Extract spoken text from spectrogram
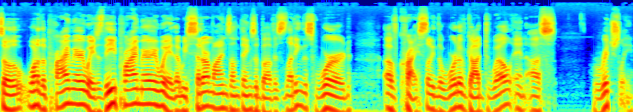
So, one of the primary ways, the primary way that we set our minds on things above is letting this word of Christ, letting the word of God dwell in us richly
